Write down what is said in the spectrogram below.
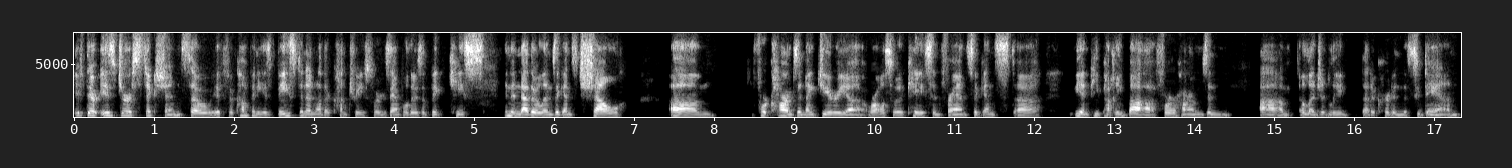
if there is jurisdiction, so if a company is based in another country, for example, there's a big case in the Netherlands against Shell um, for harms in Nigeria, or also a case in France against uh, BNP Paribas for harms in um, allegedly that occurred in the Sudan.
